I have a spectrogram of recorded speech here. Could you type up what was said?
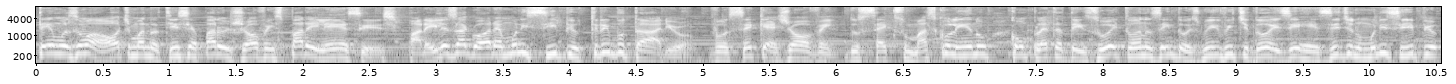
Temos uma ótima notícia para os jovens parelhenses. Parelhas agora é município tributário. Você que é jovem do sexo masculino, completa 18 anos em 2022 e reside no município,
